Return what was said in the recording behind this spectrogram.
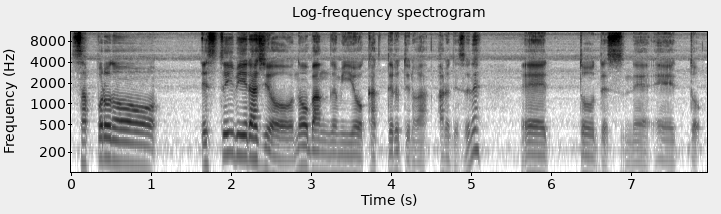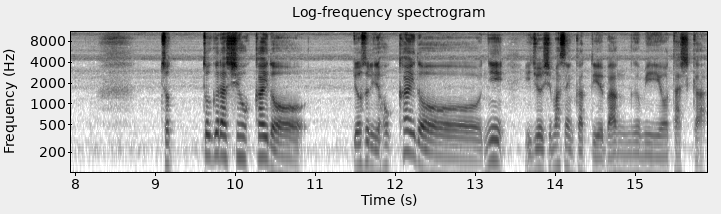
札幌の STV ラジオの番組を買ってるっていうのがあるんですよね。えー、っとですね、えー、っと、ちょっと暮らし北海道、要するに北海道に移住しませんかっていう番組を確か、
